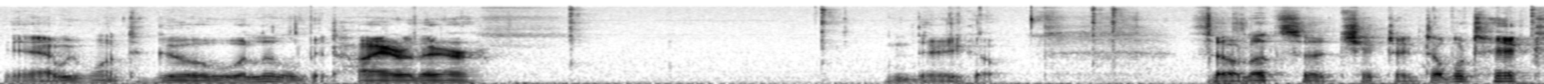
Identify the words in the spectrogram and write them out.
Yeah, we want to go a little bit higher there. There you go. So let's uh, check, check, double tick.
